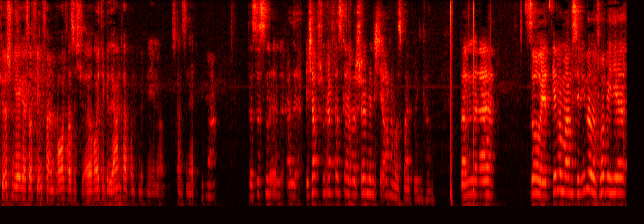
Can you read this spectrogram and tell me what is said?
Kirchenjäger ist auf jeden Fall ein Wort, was ich äh, heute gelernt habe und mitnehme. Das ist ganz nett. Ja, das ist, also ich habe schon öfters gehört, aber schön, wenn ich dir auch noch was beibringen kann. Dann, äh, so, jetzt gehen wir mal ein bisschen über, bevor wir hier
